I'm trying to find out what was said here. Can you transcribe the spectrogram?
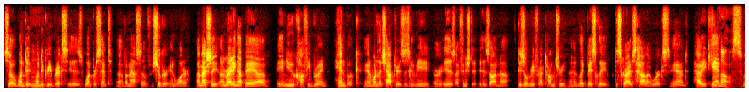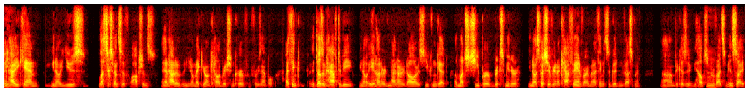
So one de- one Mhm. degree Brix is one percent of a mass of sugar in water. I'm actually I'm writing up a uh, a new coffee brewing handbook, and one of the chapters is going to be or is I finished it is on uh, digital refractometry, and like basically describes how that works and how you can Oh, sweet. and how you can you know use less expensive options and how to you know make your own calibration curve for example i think it doesn't have to be you know 800 900 dollars you can get a much cheaper brix meter you know especially if you're in a cafe environment i think it's a good investment um, because it helps Mm. provide some insight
